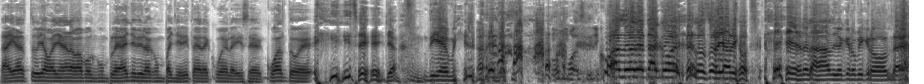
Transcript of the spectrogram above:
la hija tuya mañana va por un cumpleaños de una compañerita de la escuela y dice, ¿cuánto es? Y dice ella, 10 mil pesos. ¿Cómo así? Cuando él está con los ojos, ella dijo, "Eh, relajado, yo quiero microondas.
